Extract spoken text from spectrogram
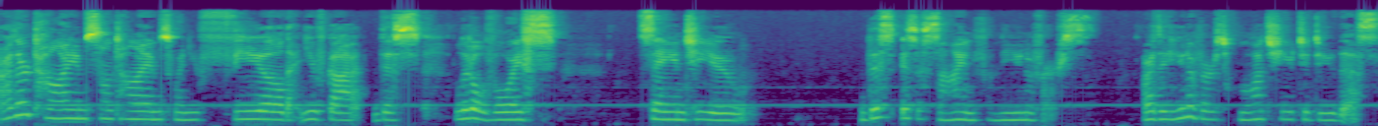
are there times sometimes when you feel that you've got this little voice saying to you, this is a sign from the universe, or the universe wants you to do this.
